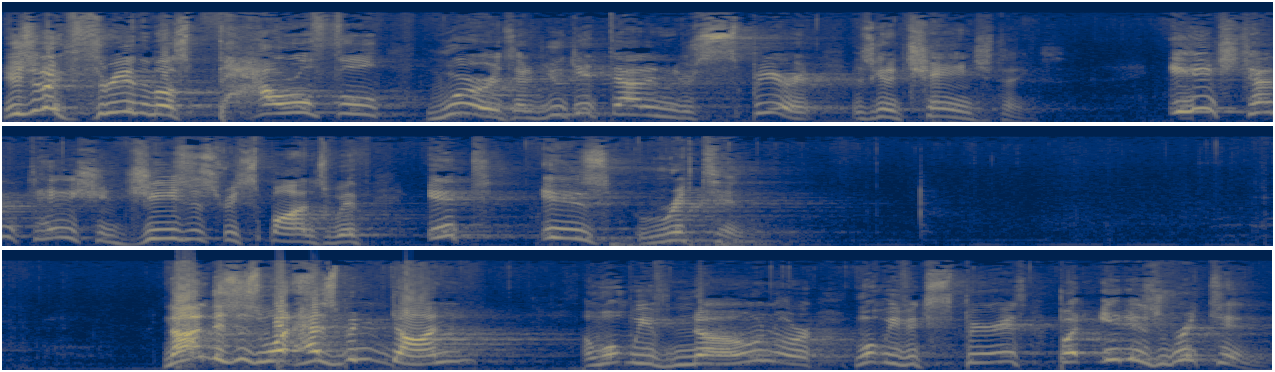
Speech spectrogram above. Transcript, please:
These are like three of the most powerful words that if you get down in your spirit, is going to change things. Each temptation, Jesus responds with, It is written. Not this is what has been done. and what we've known or what we've experienced, but it is written.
